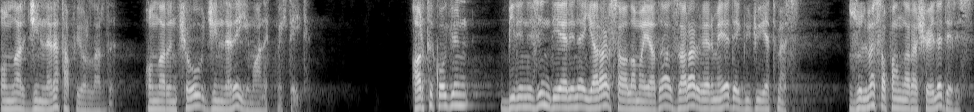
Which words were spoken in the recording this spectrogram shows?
onlar cinlere tapıyorlardı. Onların çoğu cinlere iman etmekteydi. Artık o gün birinizin diğerine yarar sağlamaya da zarar vermeye de gücü yetmez. Zulme sapanlara şöyle deriz.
